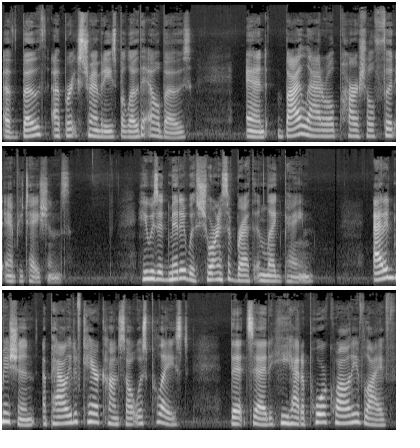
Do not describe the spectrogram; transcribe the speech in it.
of both upper extremities below the elbows and bilateral partial foot amputations. He was admitted with shortness of breath and leg pain. At admission, a palliative care consult was placed that said he had a poor quality of life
